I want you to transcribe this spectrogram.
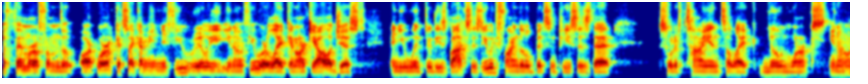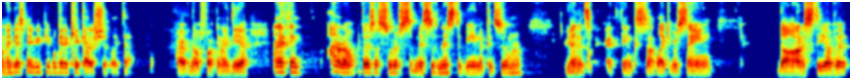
ephemera from the artwork. It's like i mean if you really you know if you were like an archaeologist and you went through these boxes you would find little bits and pieces that sort of tie into like known works you know? And i guess maybe people get a kick out of shit like that. I have no fucking idea. And i think i don't know there's a sort of submissiveness to being a consumer. Yeah. and it's like i think it's not like you're saying the honesty of it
